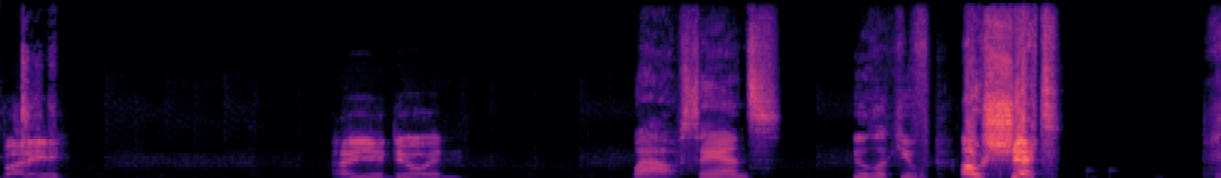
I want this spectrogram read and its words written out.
buddy. How you doing? wow, Sans. You look you've. Oh shit!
